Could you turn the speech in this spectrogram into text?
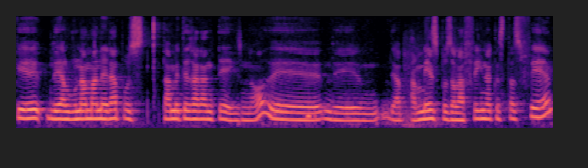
que d'alguna manera pues, també te garanteix, no? de, de, de, a més pues, de la feina que estàs fent,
